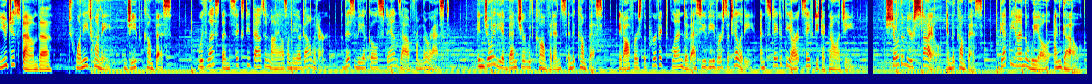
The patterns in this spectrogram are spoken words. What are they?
You just found the 2020 Jeep Compass. With less than 60,000 miles on the odometer, this vehicle stands out from the rest. Enjoy the adventure with confidence in the Compass. It offers the perfect blend of SUV versatility and state-of-the-art safety technology. Show them your style in the Compass. Get behind the wheel and go.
